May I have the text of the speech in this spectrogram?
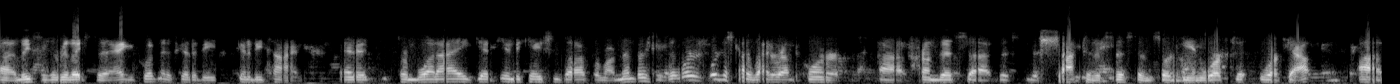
uh, at least as it relates to ag equipment, is going to be going to be time. And it, from what I get indications of from our members, is that we're we're just kind of right around the corner uh, from this uh, this this shock to the system sort of being worked worked out. Uh,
